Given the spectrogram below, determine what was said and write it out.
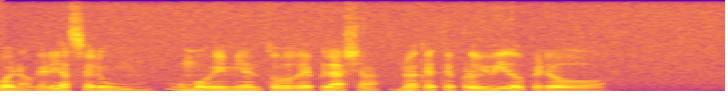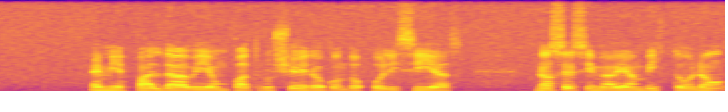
Bueno, quería hacer un, un, movimiento de playa. No es que esté prohibido, pero en mi espalda había un patrullero con dos policías. No sé si me habían visto o no.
